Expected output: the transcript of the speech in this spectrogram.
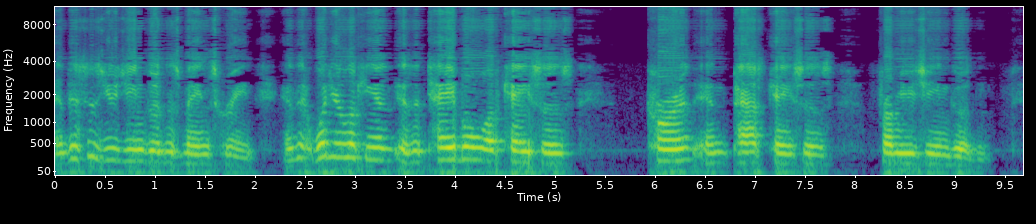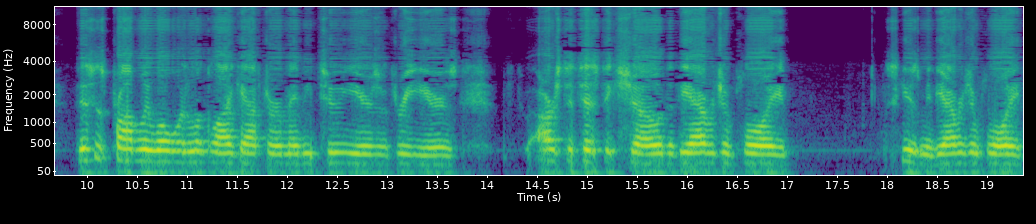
And this is Eugene Gooden's main screen. And what you're looking at is a table of cases, current and past cases from Eugene Gooden. This is probably what would look like after maybe two years or three years. Our statistics show that the average employee, excuse me, the average employee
